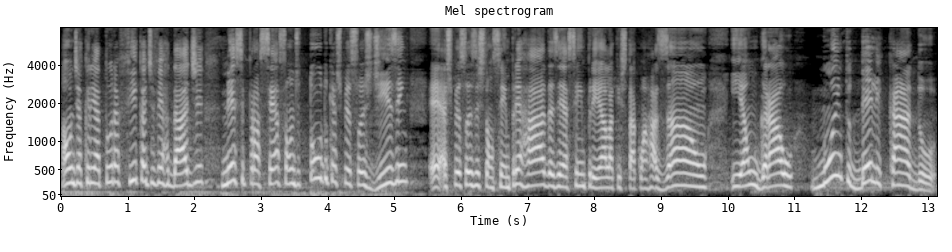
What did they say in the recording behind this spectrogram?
onde a criatura fica de verdade nesse processo onde tudo que as pessoas dizem, é, as pessoas estão sempre erradas, e é sempre ela que está com a razão, e é um grau muito delicado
